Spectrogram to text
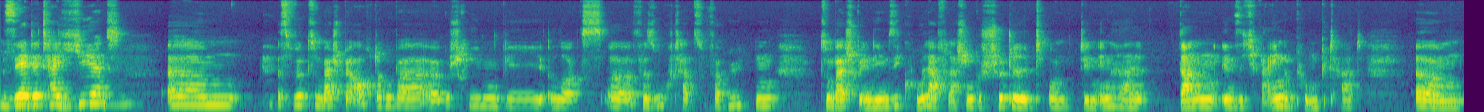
sehr detailliert. Mhm. Ähm, es wird zum Beispiel auch darüber äh, geschrieben, wie Locks äh, versucht hat zu verhüten, zum Beispiel indem sie Colaflaschen geschüttelt und den Inhalt dann in sich reingepumpt hat. Ähm,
